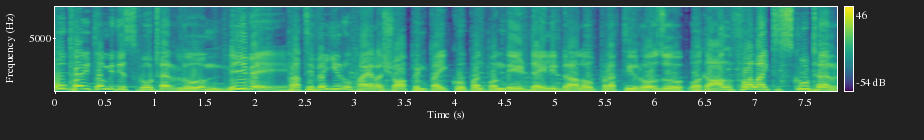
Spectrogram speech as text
ముప్పై తొమ్మిది స్కూటర్లు మీవే. ప్రతి వెయ్యి రూపాయల షాపింగ్ పై కూపన్ పొంది డైలీ డ్రాలో ప్రతి రోజు ఒక అల్ఫా లైట్ స్కూటర్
